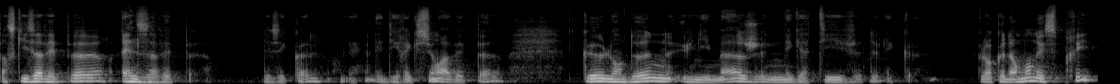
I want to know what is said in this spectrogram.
Parce qu'ils avaient peur, elles avaient peur, les écoles, les, directions avaient peur que l'on donne une image négative de l'école. Alors que dans mon esprit,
